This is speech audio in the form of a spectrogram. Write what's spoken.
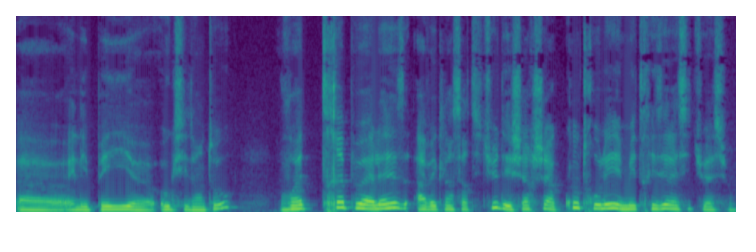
euh, et les pays euh, occidentaux, vont être très peu à l'aise avec l'incertitude et chercher à contrôler et maîtriser la situation.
